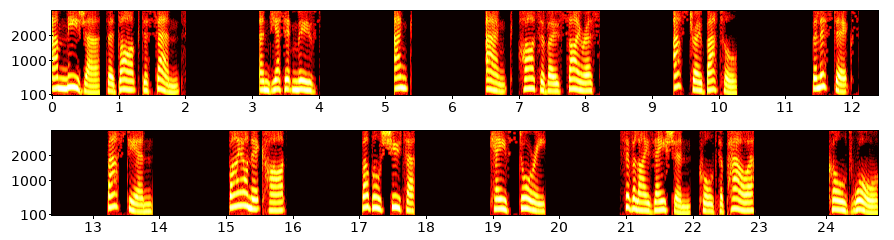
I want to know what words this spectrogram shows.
Amnesia, The Dark Descent. And Yet It Moves. Ankh Ankh, Heart of Osiris. Astro Battle. Ballistics. Bastion. Bionic Heart. Bubble Shooter Cave Story Civilization, Call to Power Cold War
